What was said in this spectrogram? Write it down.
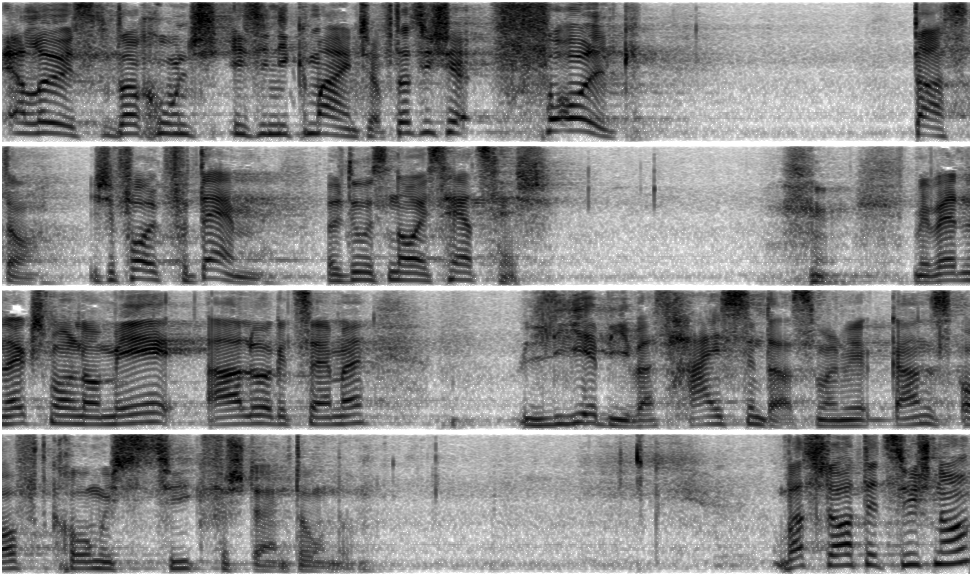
erlöst und dann kommst du in seine Gemeinschaft. Das ist ein Volk. Das da ist eine Folge von dem, weil du ein neues Herz hast. Wir werden nächstes Mal noch mehr anschauen zusammen. Liebe, was heißt denn das? Weil wir ganz oft komisches Zeug verstehen darunter. Was steht sonst noch?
